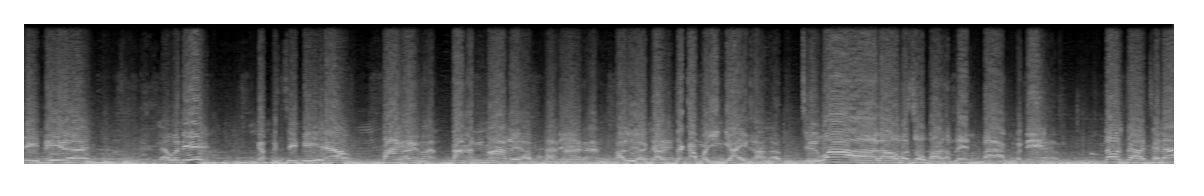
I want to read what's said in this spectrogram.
สี่ปีเลย แล้ววันนี้กลับเป็นสี่ปีที่แล้วต่างกันต่างกันมากเลยครับตอนนี้ต่างกันนะท่าเรือจะจะกลับมายิ่งใหญ่อีกครั้งครับ ถือว่าเราประสบความสำเร็จมากวันนี้ นอกจากชนะ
